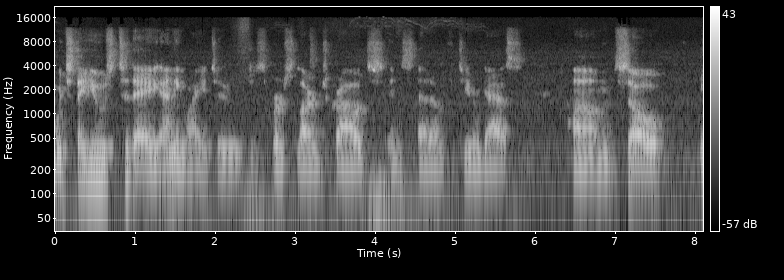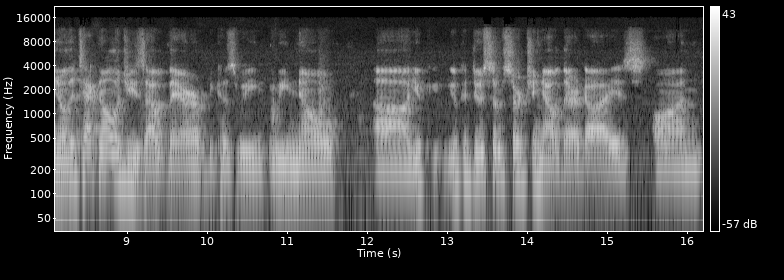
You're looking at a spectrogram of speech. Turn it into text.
which they use today anyway to disperse large crowds instead of tear gas. Um, so, you know, the technology is out there because we we know. Uh, you you could do some searching out there, guys, on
